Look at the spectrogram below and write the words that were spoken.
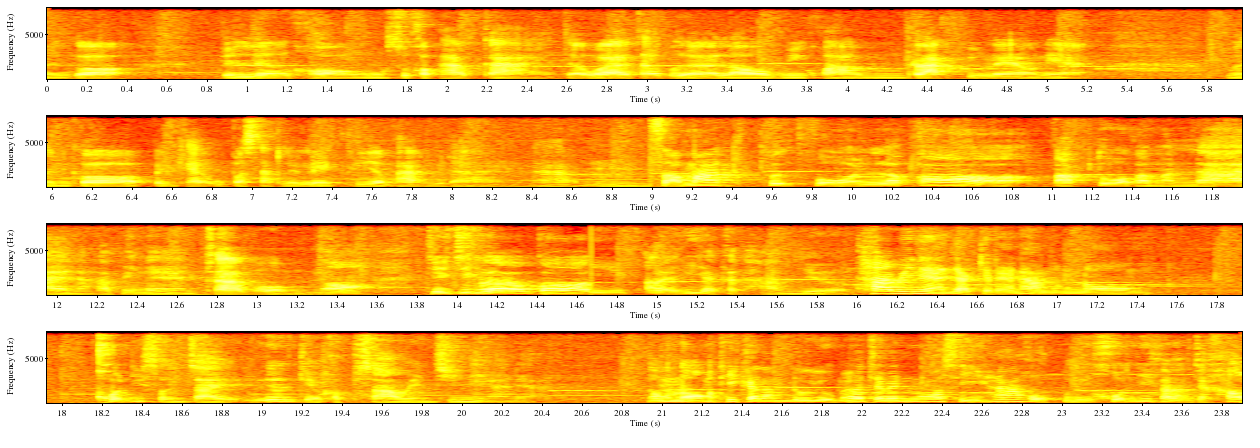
มันก็เป็นเป็นเรื่องของสุขภาพกาย แต่ว่าถ้าเผื่อเรามีความรักอยู่แล้วเนี่ย มันก็เป็นแค่อุปสรรคเล็ก ๆ ที่จะผ่านไปได้นะครับอืมสามารถฝึกฝนแล้วก็ปรับตัวกับมันได้นะครับพี่แนน ครับผม เนาะจริงๆแล้วก็มีอะไรที่อยากจะถามเยอะ ถ้าพี่แนนอยากจะแนะนำน้องๆ คนที่สนใจเรื่องเกี่ยวกับ Sound Engineer เนี่ยน้องๆที่กำลังดูอยู่ไม่ว่าจะเป็นม .4 5 6 หรือคนที่กำลังจะเข้า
